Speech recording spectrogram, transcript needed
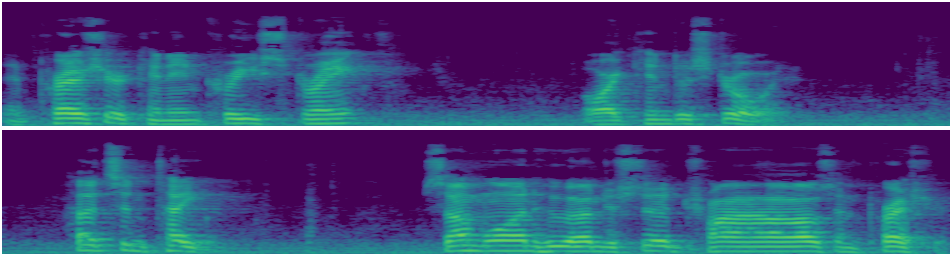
And pressure can increase strength or it can destroy it. Hudson Taylor, someone who understood trials and pressure,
